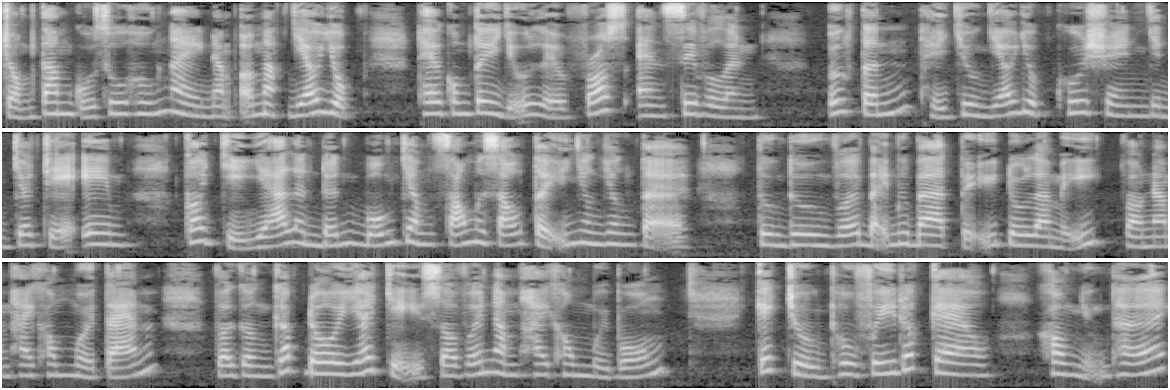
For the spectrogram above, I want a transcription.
trọng tâm của xu hướng này nằm ở mặt giáo dục. Theo công ty dữ liệu Frost and Sullivan, Ước tính thị trường giáo dục Cushion dành cho trẻ em có trị giá lên đến 466 tỷ nhân dân tệ, tương đương với 73 tỷ đô la Mỹ vào năm 2018 và gần gấp đôi giá trị so với năm 2014. Các trường thu phí rất cao, không những thế,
